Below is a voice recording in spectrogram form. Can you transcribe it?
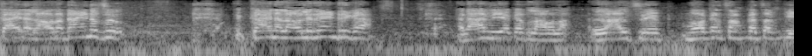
काय ना लावला डायनोसूर काय ना लावले रेंड्रिका आणि आम्ही एकच लावला लाल चपकी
